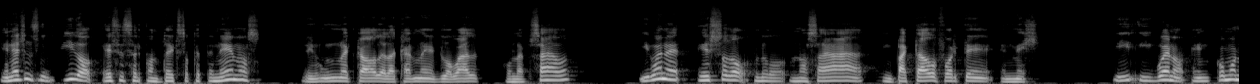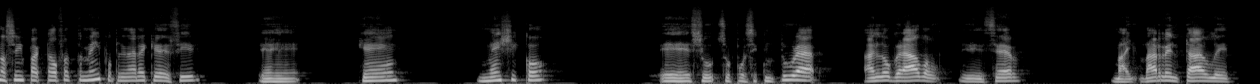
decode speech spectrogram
En ese sentido, ese es el contexto que tenemos en un mercado de la carne global colapsado. Y bueno, eso nos ha impactado fuerte en México. Y, bueno, en cómo nos ha impactado en México, primero hay que decir eh, que México, eh, su, su porcicultura ha logrado eh, ser más rentable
